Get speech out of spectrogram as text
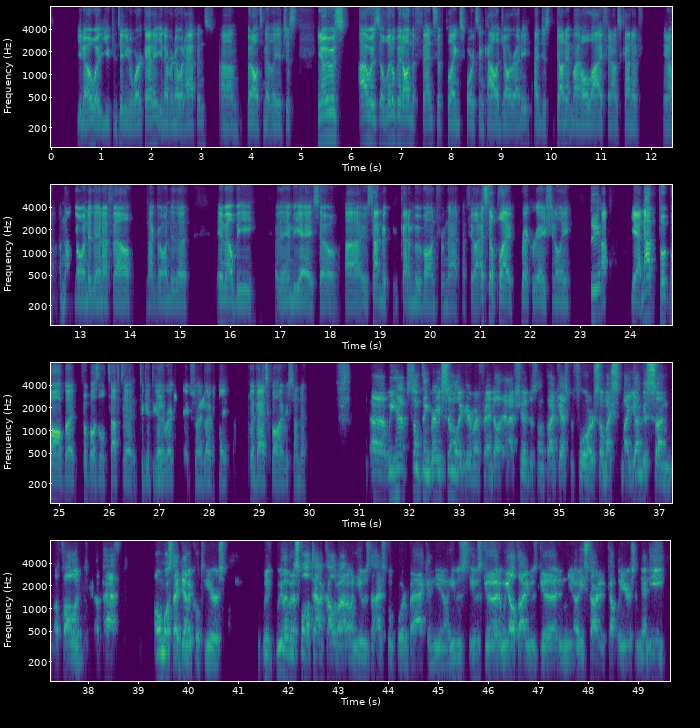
you know, you continue to work at it. You never know what happens. Um, but ultimately, it just, you know, it was I was a little bit on the fence of playing sports in college already. I'd just done it my whole life, and I was kind of, you know, I'm not going to the NFL, not going to the MLB or the NBA. So uh, it was time to kind of move on from that. I feel like I still play recreationally. Do you? Uh, yeah, not football, but football's a little tough to to get together recreationally. But I play play basketball every Sunday uh, we have something very similar here, my friend, uh, and I've shared this on the podcast before. So my my youngest son followed a path almost identical to yours. We, we live in a small town in Colorado, and he was the high school quarterback, and you know he was he was good, and we all thought he was good, and you know he started a couple of years, and then he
